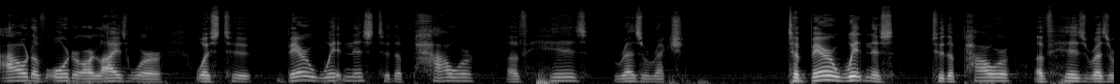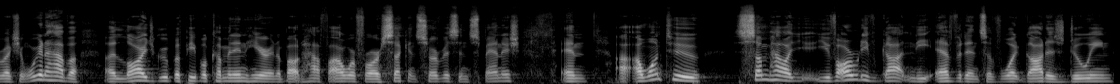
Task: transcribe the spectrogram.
out of order our lives were was to bear witness to the power of His resurrection. To bear witness to the power of his resurrection. We're going to have a, a large group of people coming in here in about half hour for our second service in Spanish. And I, I want to somehow, you've already gotten the evidence of what God is doing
